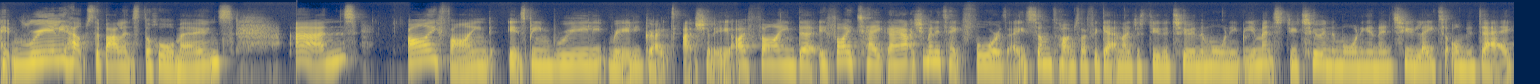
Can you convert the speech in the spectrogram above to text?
It really helps to balance the hormones. And I find it's been really, really great. Actually, I find that if I take, I actually meant to take four a day. Sometimes I forget and I just do the two in the morning, but you're meant to do two in the morning and then two later on the day.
